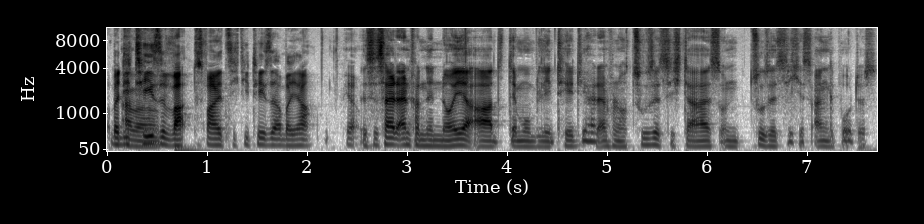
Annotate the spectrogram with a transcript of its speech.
aber die aber These war, das war jetzt nicht die These, aber ja, ja. Es ist halt einfach eine neue Art der Mobilität, die halt einfach noch zusätzlich da ist und zusätzliches Angebot ist.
